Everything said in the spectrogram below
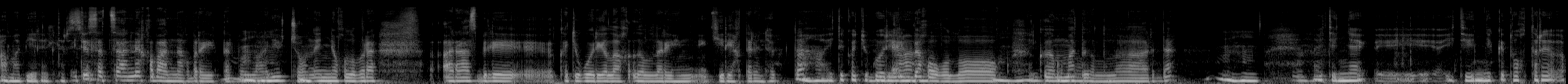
ама берелдер. Ити социальный кабаннах проекттар боллари чон энне холобура арас биле категориялах ылларын кирехтерин хөптө. Ага, ити категория. Элбе хоголок, кыммат ыллар да. Итинник тохтары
